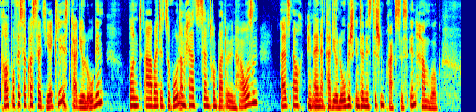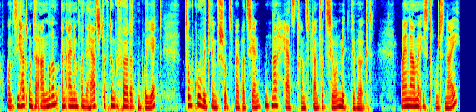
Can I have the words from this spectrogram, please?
Frau Professor Kostat-Jäkle ist Kardiologin und arbeitet sowohl am Herzzentrum Bad Oeynhausen als auch in einer kardiologisch-internistischen Praxis in Hamburg. Und sie hat unter anderem an einem von der Herzstiftung geförderten Projekt zum Covid-Impfschutz bei Patienten nach Herztransplantation mitgewirkt. Mein Name ist Ruth Ney,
